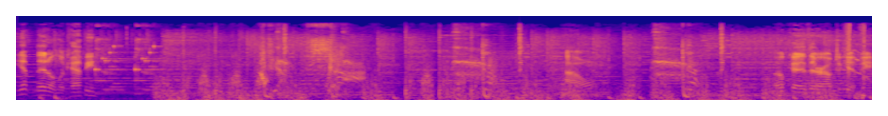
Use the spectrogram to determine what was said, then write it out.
Yep, they don't look happy. Okay, they're out to get me.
